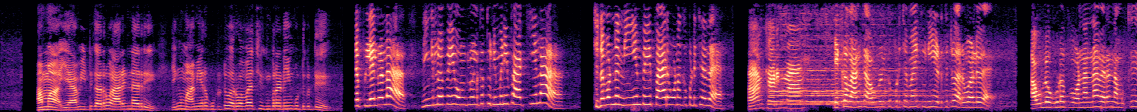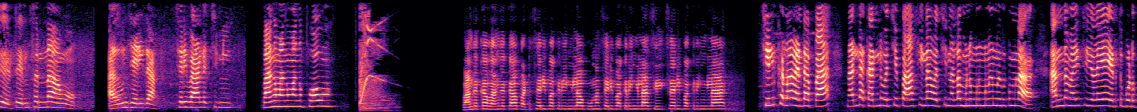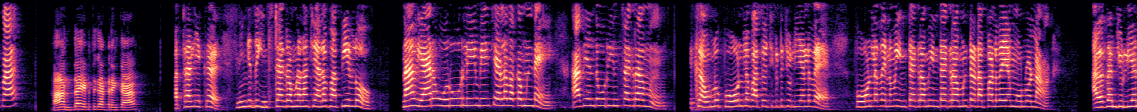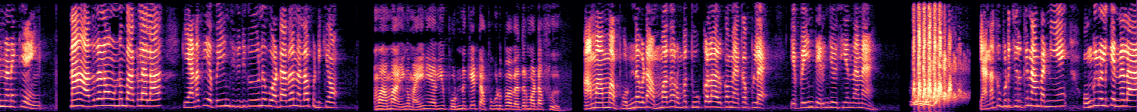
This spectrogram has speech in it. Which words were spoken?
ஆமாம் என் வீட்டுக்காரரும் ஆறினாரு எங்கள் மாமியாரை கூட்டிட்டு வருவா சிம்பரனையும் கூட்டுக்கிட்டு. பிள்ளைகளா நீங்களும் போய் உங்களுக்கு துணிமணி பாக்கியலா சின்ன பொண்ணு நீயும் போய் பாரு உனக்கு பிடிச்சத. ஆ சரிம்மா. எக்க வாங்க அவங்களுக்கு பிடிச்ச மாதிரி துணி எடுத்துட்டு வருவாளுவ. அவ்வளோ கூட போனோன்னா வேற நமக்கு டென்ஷன் தான் ஆகும். அதுவும் சரிதான். சரி வா லட்சுமி. வாங்க வாங்க வாங்க போவோம். வாங்கக்கா வாங்கக்கா. பட்டு சாரி பாக்குறீங்களா? பூனம் சாரி பாக்குறீங்களா? சில்க் சாரி பாக்குறீங்களா? சில்கெல்லாம் வேண்டாப்பா. நல்ல கல்லு வச்சு பாசிலாம் வச்சு நல்லா முணு முணு முணுன்னு இருக்கும்ல. அந்த மாதிரி சீலையே எடுத்து போடுப்பா. ஆ இந்தா எடுத்து காட்டுறேன்க்கா. பத்ராலியக்க நீங்க இந்த இன்ஸ்டாகிராம்லலாம் சேலை பாப்பீங்களோ நான் வேற ஒரு ஊர்லயும் போய் சேலை பார்க்க முடியேன் அது எந்த ஊர் இன்ஸ்டாகிராமு? அவ்வளோ ஃபோனில் பார்த்து வச்சுக்கிட்டு சொல்லியாளுவே. ஃபோனில் தான் என்னமோ இன்ஸ்டாகிராம் இன்ஸ்டாகிராம்னு டப்பாளுவே என் மூலலாம் அதை தான் சொல்லியான்னு நினைக்கேன். நான் அதுலலாம் ஒன்றும் பார்க்கலலா? எனக்கு எப்பயும் சிக்கிட்டுக்குன்னு போட்டால் தான் நல்லா பிடிக்கும். ஆமாம் ஆமாம் எங்கள் மைனியாவிய பொண்ணுக்கே டப்பு கொடுப்பா வெதர் மாட்டஃபு ஆமா ஆமா பொண்ணை விட அம்மா தான் ரொம்ப தூக்கலா இருக்கும் மேக்கப்ல எப்பயும் தெரிஞ்ச விஷயம் தானே? எனக்கு பிடிச்சிருக்கு நான் பண்ணியே. உங்களுக்கு என்னலா?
